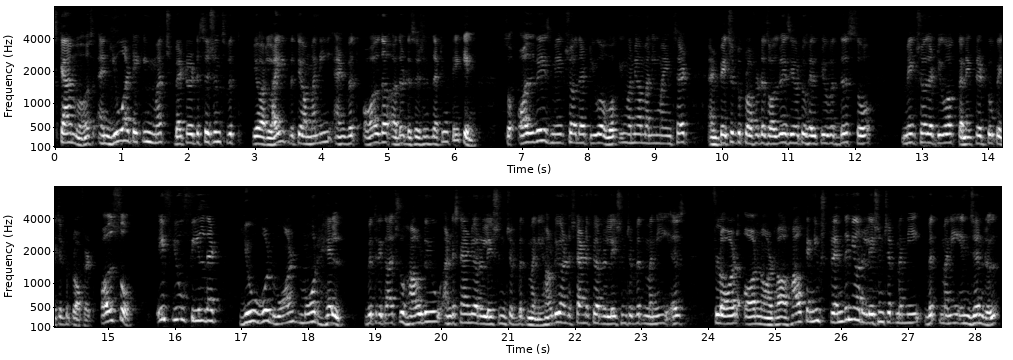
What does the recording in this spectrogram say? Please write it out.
scammers and you are taking much better decisions with your life, with your money, and with all the other decisions that you're taking. So, always make sure that you are working on your money mindset, and Paycheck to Profit is always here to help you with this. So, make sure that you are connected to Paycheck to Profit. Also, if you feel that you would want more help with regards to how do you understand your relationship with money how do you understand if your relationship with money is flawed or not how, how can you strengthen your relationship money with money in general?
